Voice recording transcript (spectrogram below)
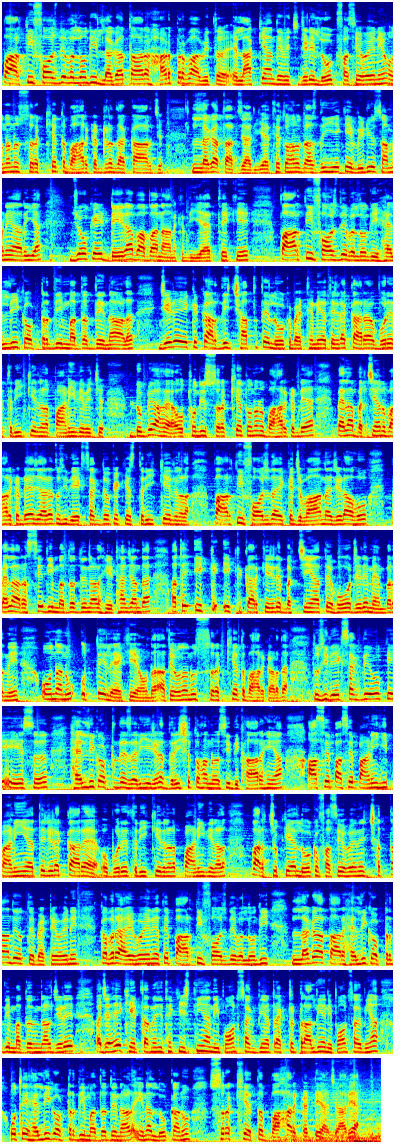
ਭਾਰਤੀ ਫੌਜ ਦੇ ਵੱਲੋਂ ਦੀ ਲਗਾਤਾਰ ਹੜ੍ਹ ਪ੍ਰਭਾਵਿਤ ਇਲਾਕਿਆਂ ਦੇ ਵਿੱਚ ਜਿਹੜੇ ਲੋਕ ਫਸੇ ਹੋਏ ਨੇ, ਉਹਨਾਂ ਨੂੰ ਸੁਰੱਖਿਅਤ ਬਾਹਰ ਕੱਢਣ ਦਾ ਕਾਰਜ ਲਗਾਤਾਰ ਜਾਰੀ ਹੈ। ਇੱਥੇ ਤੁਹਾਨੂੰ ਦੱਸ ਦਈਏ ਕਿ ਵੀਡੀਓ ਸਾਹਮਣੇ ਆ ਰਹੀ ਹੈ, ਜੋ ਕਿ ਡੇਰਾ ਬਾਬਾ ਨਾਨਕ ਦੀ ਹੈ। ਇੱਥੇ ਕਿ ਭਾਰਤੀ ਫੌਜ ਦੇ ਵੱਲੋਂ ਦੀ ਹੈਲੀਕਾਪਟਰ ਦੀ ਮਦਦ ਦੇ ਨਾਲ ਜਿਹੜੇ ਇੱਕ ਘਰ ਦੀ ਛੱਤ ਤੇ ਲੋਕ ਬੈਠੇ ਨੇ ਅਤੇ ਜਿਹੜਾ ਘਰ ਆ, ਉਹ ਬੁਰੇ ਤਰੀਕੇ ਨਾਲ ਪਾਣੀ ਦੇ ਵਿੱਚ ਡੁੱਬਿਆ ਹੋਇਆ, ਉੱਥੋਂ ਦੀ ਸੁਰੱਖਿਅਤ ਉਹਨਾਂ ਨੂੰ ਬਾਹਰ ਕੱਢਿਆ। ਪਹਿਲਾਂ ਬੱਚਿਆਂ ਨੂੰ ਬਾਹਰ ਕੱਢਿਆ ਜਾ ਰਿਹਾ। ਤੁਸੀਂ ਦੇਖ ਸਕਦੇ ਹੋ ਕਿ ਕਿਸ ਤਰੀਕੇ ਦੇ ਨਾਲ ਭਾਰਤੀ ਫੌਜ ਦਾ ਇੱਕ ਜਵਾਨ ਹੈ, ਜਿਹੜਾ ਉਹ ਪਹਿਲਾਂ ਰੱਸੇ ਦੀ ਮਦਦ ਦੇ ਨਾਲ ਹੇਠਾਂ ਜਾਂਦਾ ਅਤੇ ਇੱਕ ਇੱਕ ਕਰਕੇ ਜਿਹੜੇ ਬੱਚੇ ਆ ਤੇ ਹੋਰ ਜਿਹੜੇ ਮੈਂਬਰ ਨੇ, ਉਹਨਾਂ ਨੂੰ ਉੱਤੇ ਲੈ ਕੇ ਆਉਂਦਾ ਅਤੇ ਉਹਨਾਂ ਨੂੰ ਸੁਰੱਖਿਅਤ ਬਾਹਰ ਕੱਢਦਾ ਤੁਸੀਂ ਦੇਖ ਸਕਦੇ ਹੋ ਕਿ ਇਸ ਹੈਲੀਕਾਪਟਰ ਦੇ ਜ਼ਰੀਏ ਜਿਹੜਾ ਦ੍ਰਿਸ਼ ਤੁਹਾਨੂੰ ਅਸੀਂ ਦਿਖਾ ਰਹੇ ਹਾਂ, ਆਸੇ-ਪਾਸੇ ਪਾਣੀ ਹੀ ਪਾਣੀ ਹੈ ਤੇ ਜਿਹੜਾ ਘਰ ਹੈ, ਉਹ ਬੁਰੇ ਤਰੀਕੇ ਦੇ ਨਾਲ ਪਾਣੀ ਦੇ ਨਾਲ ਭਰ ਚੁੱਕਿਆ ਲੋਕ ਫਸੇ ਹੋਏ ਨੇ, ਛੱਤਾਂ ਦੇ ਉੱਤੇ ਬੈਠੇ ਹੋਏ ਨੇ, ਘਬਰਾਏ ਹੋਏ ਨੇ ਤੇ ਭਾਰਤੀ ਫੌਜ ਦੇ ਵੱਲੋਂ ਦੀ ਲਗਾਤਾਰ ਹੈਲੀਕਾਪਟਰ ਦੀ ਮਦਦ ਨਾਲ ਜਿਹੜੇ ਅਜਿਹੇ ਖੇਤਰ ਨੇ ਜਿੱਥੇ ਕਿਸ਼ਤੀਆਂ ਨਹੀਂ ਪਹੁੰਚ ਸਕਦੀਆਂ, ਟਰੈਕਟਰ ਟਰਾਲੀਆਂ ਨਹੀਂ ਪਹੁੰਚ ਸਕਦੀਆਂ, ਉੱਥੇ ਹੈਲੀਕਾਪਟਰ ਦੀ ਮਦਦ ਦੇ ਨਾਲ ਇਹਨਾਂ ਲੋਕਾਂ ਨੂੰ ਸੁਰੱਖਿਅਤ ਬਾਹਰ ਕੱਢਿਆ ਜਾ ਰਿਹਾ ਹੈ।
